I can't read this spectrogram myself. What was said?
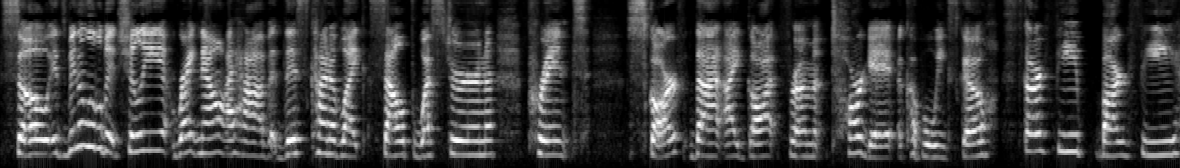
so it's been a little bit chilly. Right now I have this kind of like southwestern print scarf that I got from Target a couple weeks ago. Scarfy, barfy,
